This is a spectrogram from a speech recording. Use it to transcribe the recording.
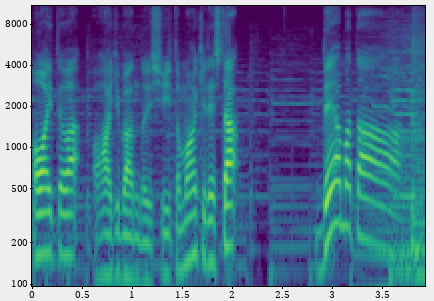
お相手はおはぎバンド石井智明でした。ではまた。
